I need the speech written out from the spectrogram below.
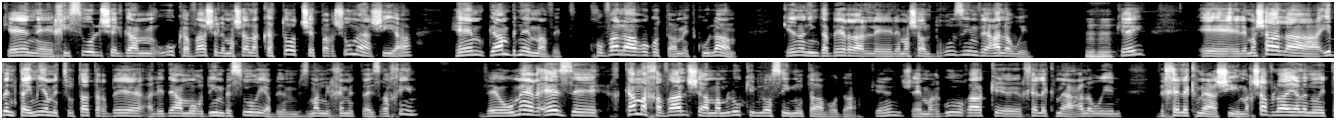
כן, אה, חיסול של גם, הוא קבע שלמשל הכתות שפרשו מהשיעה הם גם בני מוות, חובה להרוג אותם, את כולם, כן, אני מדבר על אה, למשל דרוזים ועלאווים. אוקיי? אה, למשל האבן תימיה מצוטט הרבה על ידי המורדים בסוריה בזמן מלחמת האזרחים, והוא אומר איזה, כמה חבל שהממלוכים לא סיימו את העבודה, כן? שהם הרגו רק אה, חלק מהעלווים וחלק מהשיעים. עכשיו לא היה לנו את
